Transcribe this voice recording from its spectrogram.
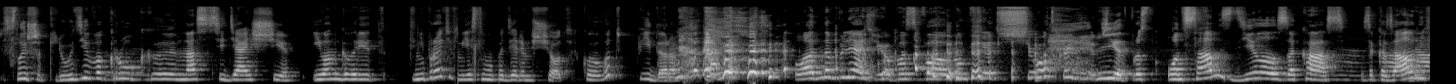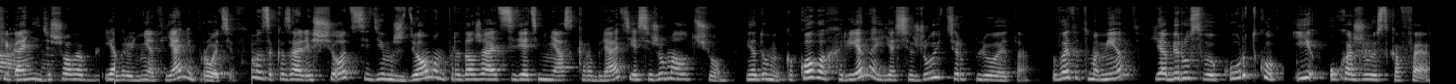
слышат люди вокруг mm-hmm. нас сидящие. И он говорит, ты не против, если мы поделим счет? Такой, вот пидора. Ладно, блядь, я обозвал. Ну, блядь, счет, конечно. Нет, просто он сам сделал заказ. Заказал нифига не дешевое. Я говорю, нет, я не против. Мы заказали счет, сидим, ждем. Он продолжает сидеть, меня оскорблять. Я сижу, молчу. Я думаю, какого хрена я сижу и терплю это? В этот момент я беру свою куртку и ухожу из кафе.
